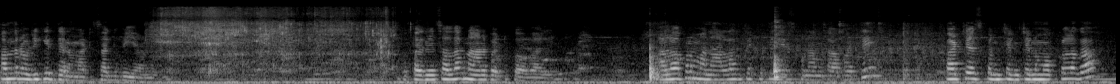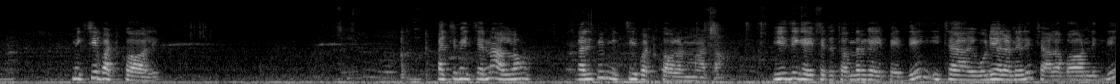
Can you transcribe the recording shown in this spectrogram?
తొందర ఉడికిద్ది అనమాట సగ్గుబియ్యం ఒక పది నిమిషాల దాకా నానబెట్టుకోవాలి. ఆ లోపల మన అల్లం చెక్క వేసుకున్నాం కాబట్టి కట్ చేసుకొని చిన్న చిన్న ముక్కలుగా మిక్సీ పట్టుకోవాలి. పచ్చిమిర్చి అల్లం కలిపి మిక్సీ పట్టుకోవాలన్నమాట. ఈజీగా అయిపోయింది తొందరగా అయిపోయింది. ఈ చా ఒడియాలు అనేది చాలా బాగుండిద్ది.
